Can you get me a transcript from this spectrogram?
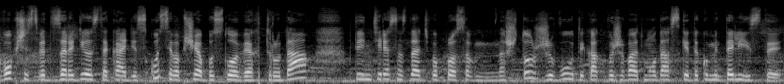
в обществе зародилась такая дискуссия вообще об условиях труда. Это интересно задать вопрос, а на что живут и как выживают молдавские документалисты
